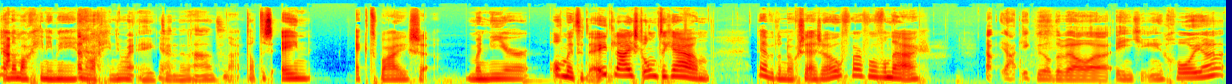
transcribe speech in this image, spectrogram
Ja. En dan mag je niet meer. En dan mag je niet meer eten, Ja. inderdaad. Nou, dat is één act-wise manier om met een eetlijst om te gaan. Daar hebben we er nog zes over voor vandaag. Nou ja, ik wilde wel eh, eentje ingooien.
